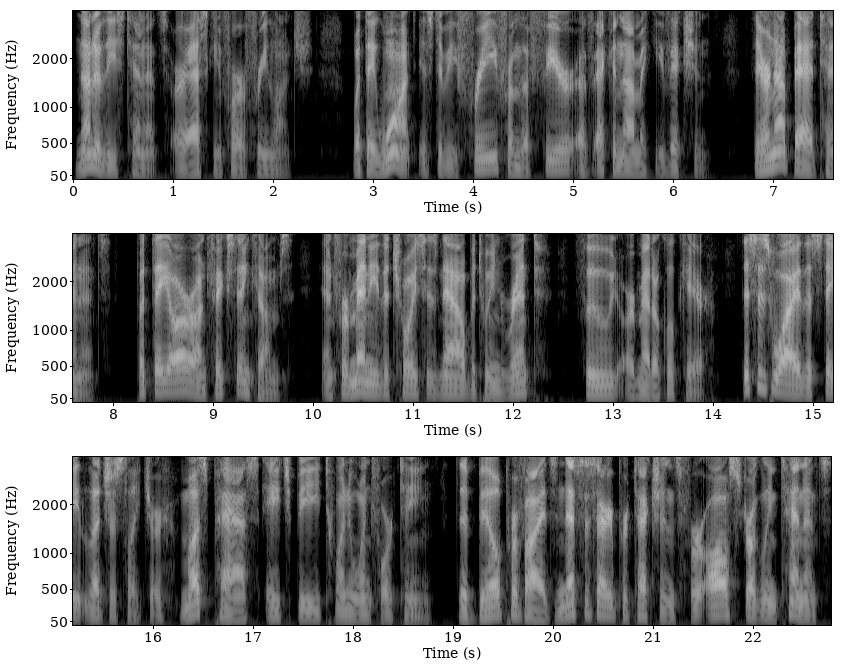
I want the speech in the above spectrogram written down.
None of these tenants are asking for a free lunch. What they want is to be free from the fear of economic eviction. They are not bad tenants, but they are on fixed incomes, and for many the choice is now between rent, food, or medical care. This is why the state legislature must pass HB 2114. The bill provides necessary protections for all struggling tenants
